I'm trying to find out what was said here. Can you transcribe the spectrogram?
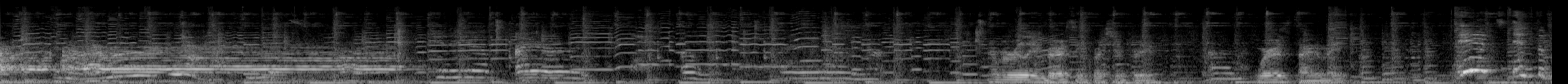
I have iron? Iron not. I have a really embarrassing question for you. Um, Where is dynamite? it's in the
